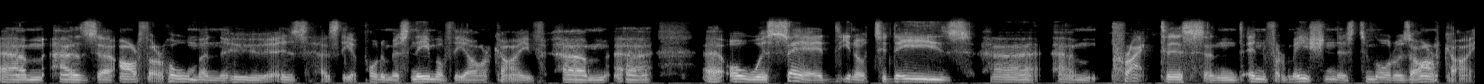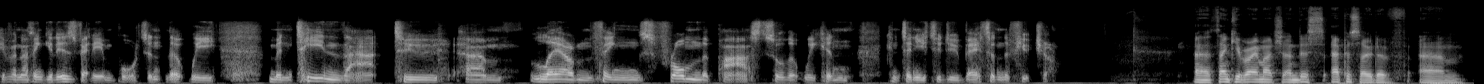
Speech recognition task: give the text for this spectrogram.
um, as uh, Arthur Hollman, who is has the eponymous name of the archive, um, uh, uh always said, you know, today's uh, um, practice and information is tomorrow's archive, and I think it is very important that we maintain that to um, learn things from the past so that we can continue to do better in the future. Uh, thank you very much. And this episode of um,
